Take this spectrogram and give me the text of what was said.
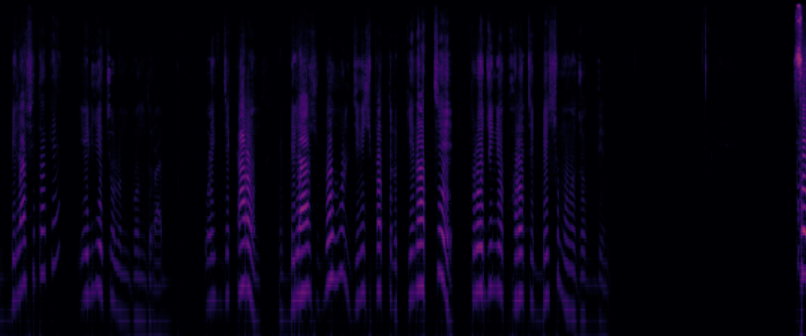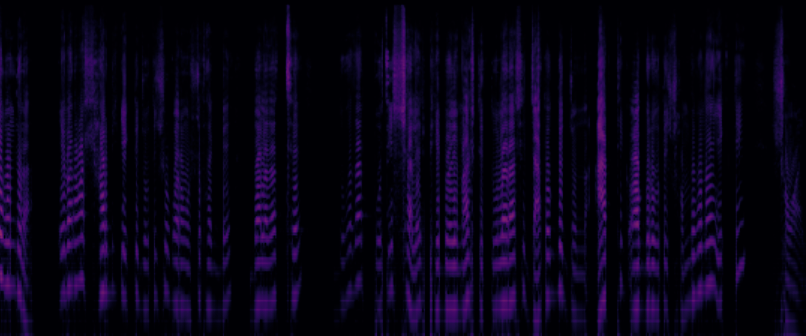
বিলাসিতাকে এড়িয়ে চলুন বন্ধুরা। ওই যে কারণ, বিলাসবহুল জিনিসপত্র কেনার চেয়ে প্রয়োজনীয় খরচে বেশি মনোযোগ দিন। সো বন্ধুরা, এবার আমার সার্বিক একটি জ্যোতিষ পরামর্শ থাকবে। বলা যাচ্ছে দু হাজার পঁচিশ সালের ফেব্রুয়ারি মাসটি তুলা রাশি জাতকদের জন্য আর্থিক অগ্রগতির সম্ভাবনায় একটি সময়।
